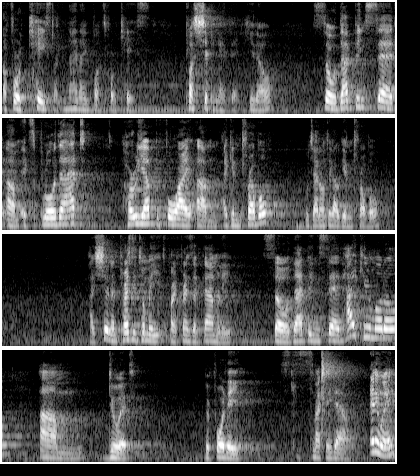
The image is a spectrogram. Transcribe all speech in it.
uh, for a case, like 99 bucks for a case, plus shipping, I think, you know? So that being said, um, explore that. Hurry up before I, um, I get in trouble, which I don't think I'll get in trouble. I shouldn't. Presley told me my friends and family. So that being said, hi Kirimoto, um, do it before they smack me down. Anyway,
